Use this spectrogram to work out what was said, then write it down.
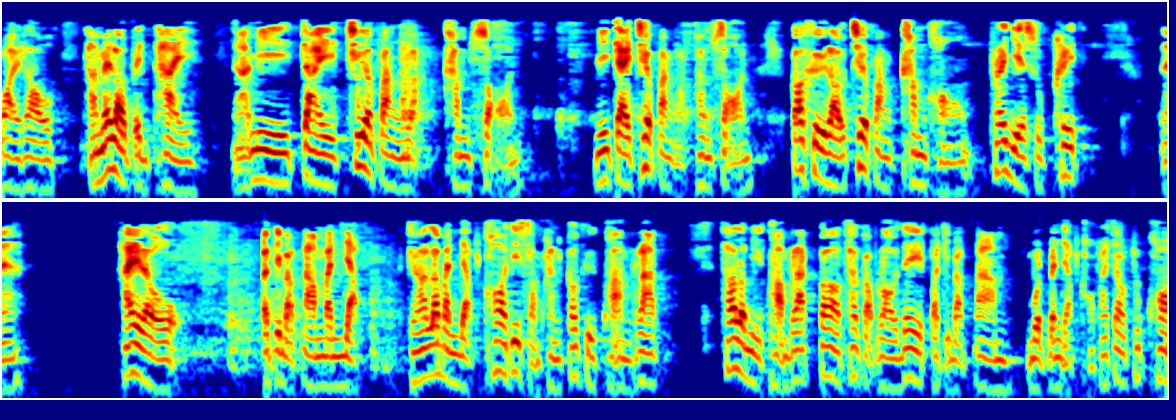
ปล่อยเราทำให้เราเป็นไทย นะมีใจเชื่อฟังหลักคำสอน มีใจเชื่อฟังหลักคำสอน ก็คือเราเชื่อฟังคำของพระเยซูคริสต์นะให้เราปฏิบัติตามบัญญัติใช่ไหมแล้วบัญญัติข้อที่สำคัญก็คือความรัก ถ้าเรามีความรักก็เท่ากับเราได้ปฏิบัติตามบทบัญญัติของพระเจ้าทุกข้อ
